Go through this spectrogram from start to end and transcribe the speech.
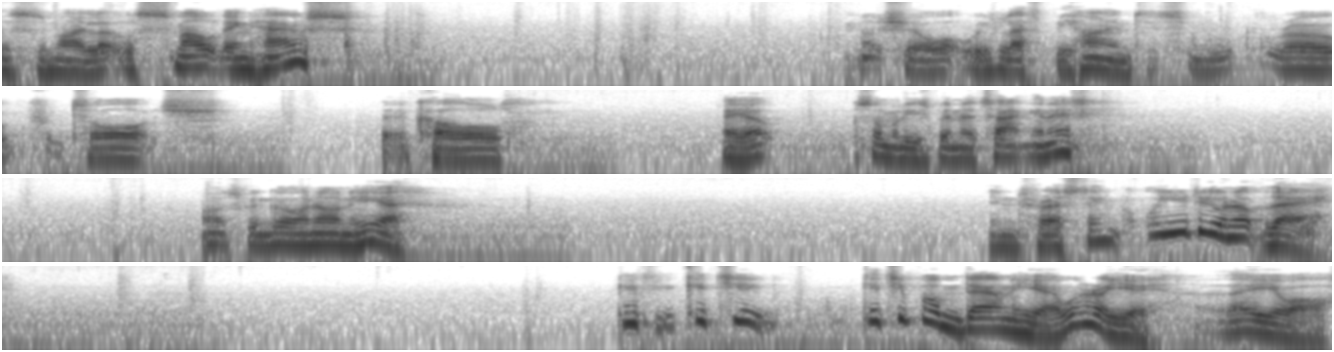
This is my little smelting house. Sure what we've left behind. Some rope, torch, bit of coal. Hey up, somebody's been attacking it. What's been going on here? Interesting. What are you doing up there? Get get you get your bum down here. Where are you? There you are.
